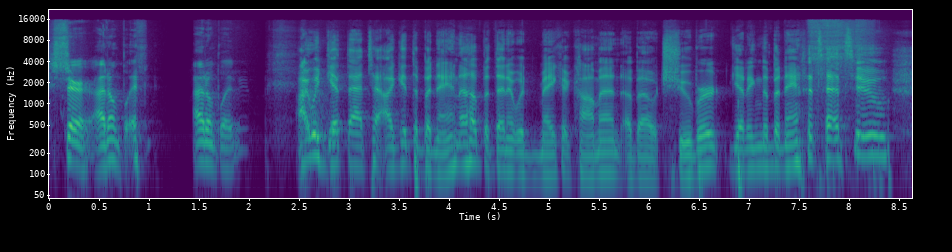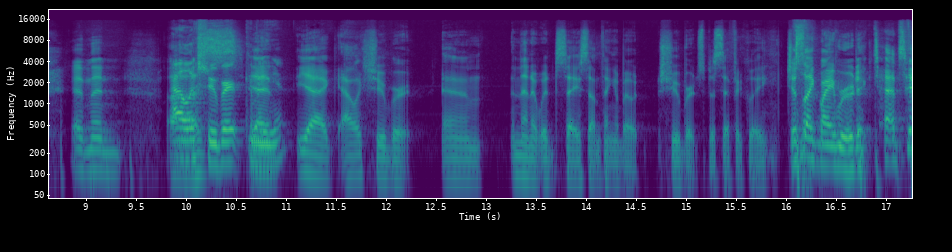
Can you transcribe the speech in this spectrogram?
sure. I don't blame. I don't blame you. I would get that. Ta- I get the banana, but then it would make a comment about Schubert getting the banana tattoo, and then uh, Alex Schubert, comedian? Yeah, yeah, Alex Schubert, and and then it would say something about Schubert specifically, just like my Rudick tattoo.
